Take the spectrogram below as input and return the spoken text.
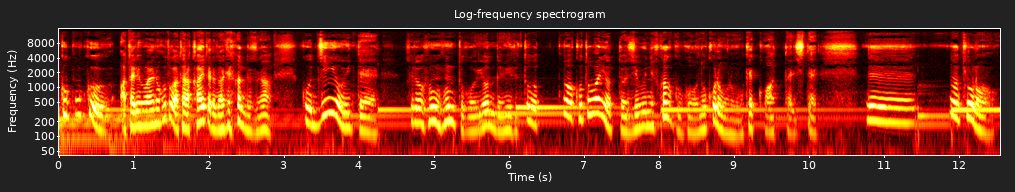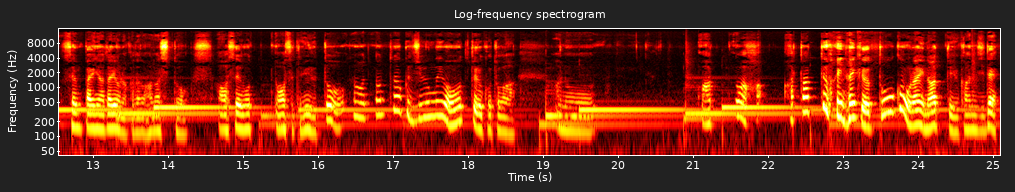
ごくごく当たり前のことがただ書いてるだけなんですがこう字を見てそれをふんふんとこう読んでみると、まあ、言葉によっては自分に深くこう残るものも結構あったりしてで、今日の先輩にあたるような方の話と合わせも合わせてみるとなんとなく自分が今思ってることはあのあ、当たってはいないけど遠くもないなっていう感じで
